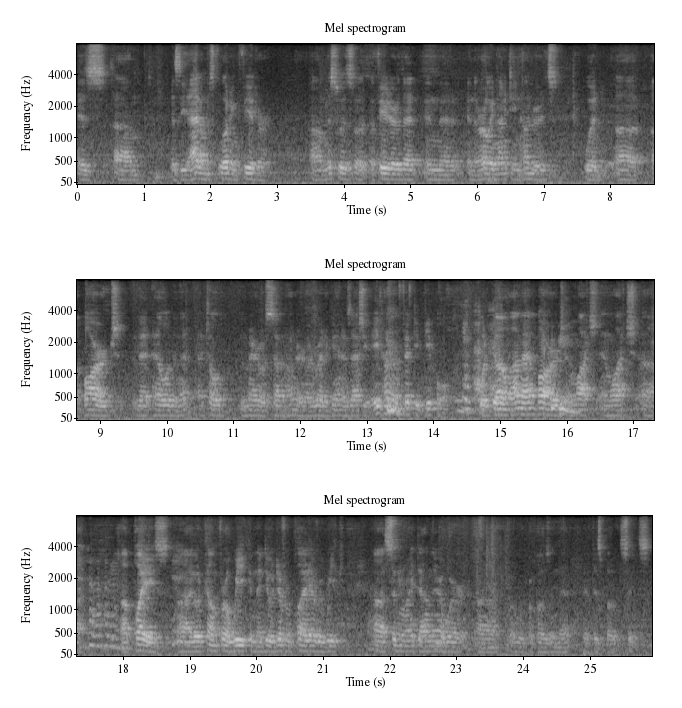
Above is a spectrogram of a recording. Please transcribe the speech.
is, um, is the Adams Floating Theater. Um, this was a, a, theater that in the, in the early 1900s would, uh, a barge that held, and that, I told the mayor was 700, I read again, it was actually 850 people would go on that barge and watch, and watch uh, uh, plays. Uh, it would come for a week and they do a different play every week, uh, sitting right down there where, uh, where we're proposing that, that this boat sits.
